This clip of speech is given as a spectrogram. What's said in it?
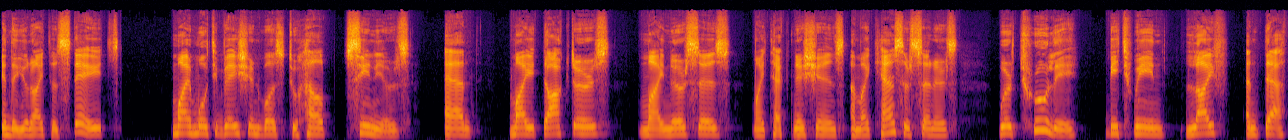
in the United States, my motivation was to help seniors. And my doctors, my nurses, my technicians, and my cancer centers were truly between life and death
